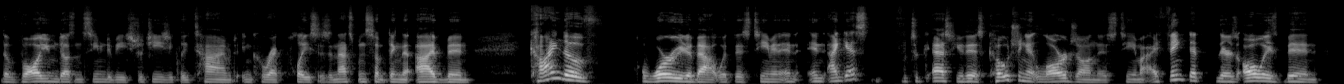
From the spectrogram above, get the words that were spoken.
the volume doesn't seem to be strategically timed in correct places. And that's been something that I've been kind of worried about with this team. And and, and I guess to ask you this, coaching at large on this team, I think that there's always been –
